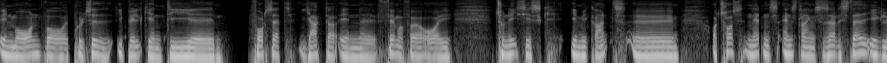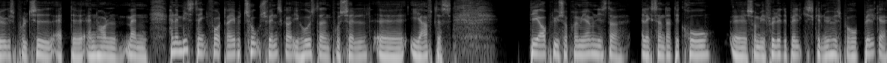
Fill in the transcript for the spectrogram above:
en morgen, hvor politiet i Belgien, de øh, fortsat jagter en øh, 45-årig tunesisk immigrant. Øh, og trods nattens anstrengelse, så er det stadig ikke lykkedes politiet at øh, anholde manden. Han er mistænkt for at dræbe to svensker i hovedstaden Bruxelles øh, i aftes. Det oplyser premierminister Alexander De Croo, øh, som ifølge det belgiske nyhedsbureau Belga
